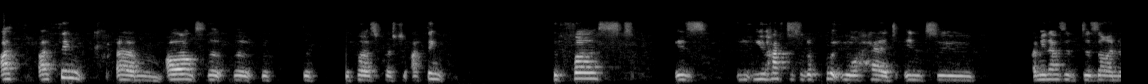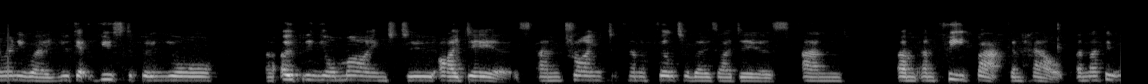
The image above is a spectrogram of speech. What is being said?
I, I think um, i'll answer the, the, the, the, the first question. I think the first is you have to sort of put your head into i mean as a designer anyway you get used to putting your uh, opening your mind to ideas and trying to kind of filter those ideas and um, and feedback and help. And i think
